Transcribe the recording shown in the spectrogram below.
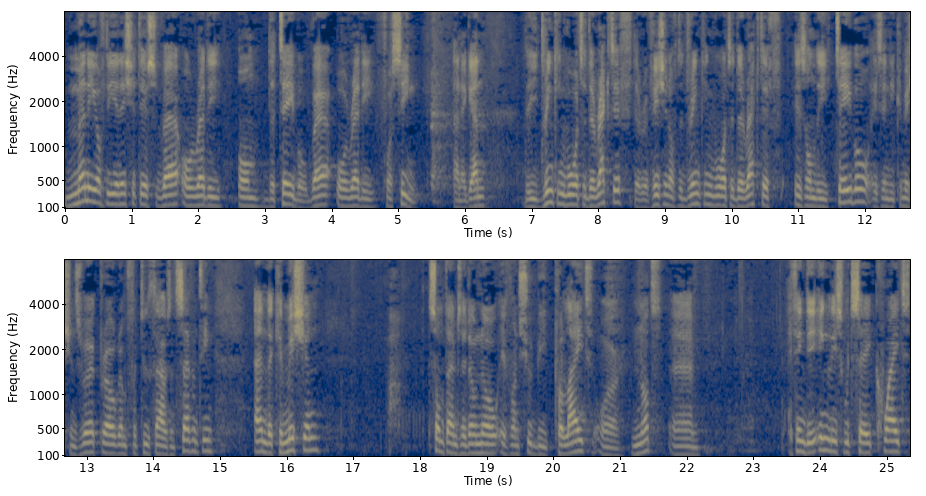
Many of the initiatives were already on the table, were already foreseen. And again, the Drinking Water Directive, the revision of the Drinking Water Directive is on the table, is in the Commission's work programme for 2017, and the Commission sometimes I don't know if one should be polite or not. Um, I think the English would say quite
